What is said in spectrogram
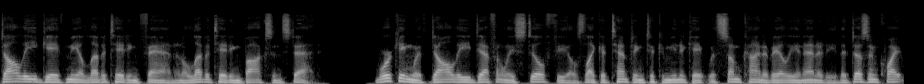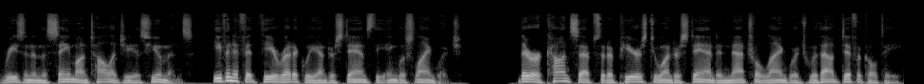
DALL-E gave me a levitating fan and a levitating box instead. Working with DALL-E definitely still feels like attempting to communicate with some kind of alien entity that doesn't quite reason in the same ontology as humans, even if it theoretically understands the English language. There are concepts it appears to understand in natural language without difficulty,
